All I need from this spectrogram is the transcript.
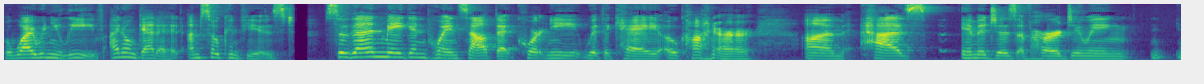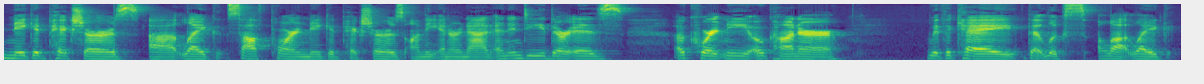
But why wouldn't you leave? I don't get it. I'm so confused. So then Meghan points out that Kourtney with a k o'connor um, has images of her doing naked pictures, uh, like soft porn naked pictures on the internet. And indeed, there is a Kourtney O'Connor with a K that looks a lot like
